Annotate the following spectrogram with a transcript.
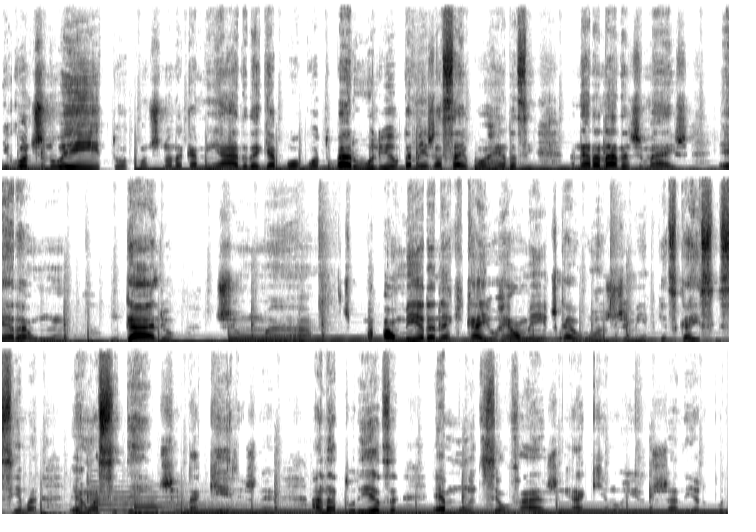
E continuei, estou continuando a caminhada, daqui a pouco outro barulho e eu também já saio correndo assim. Não era nada demais, era um, um galho de uma, de uma palmeira né, que caiu. Realmente caiu longe de mim, porque se caísse em cima é um acidente daqueles. Né? A natureza é muito selvagem aqui no Rio de Janeiro, por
